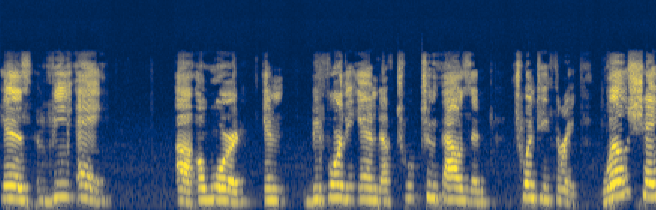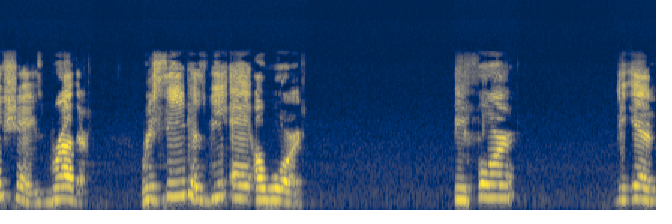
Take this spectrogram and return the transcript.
his VA uh, award in before the end of 2023? Will Shay Shay's brother receive his VA award before the end.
